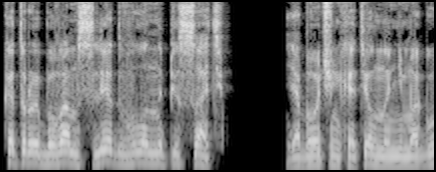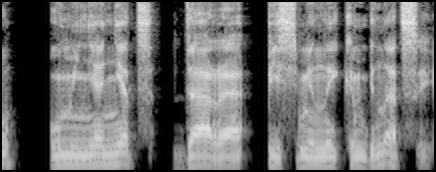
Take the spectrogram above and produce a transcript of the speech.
которую бы вам следовало написать. Я бы очень хотел, но не могу. У меня нет дара письменной комбинации.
